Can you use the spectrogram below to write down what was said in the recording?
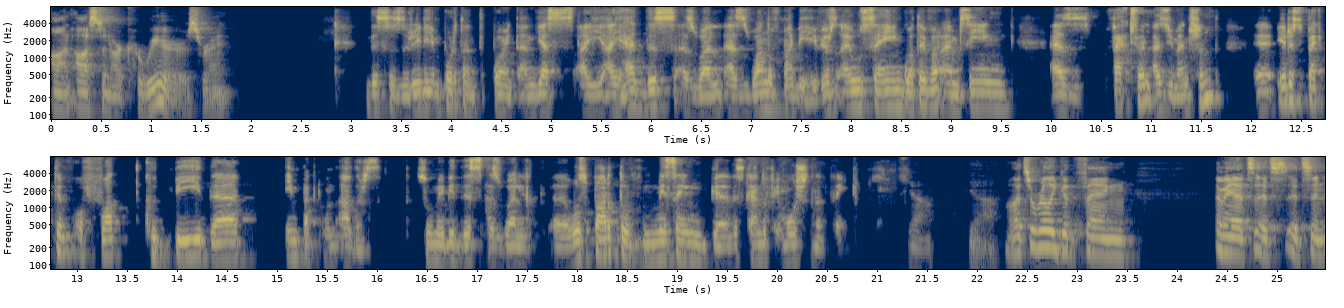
on us and our careers, right? This is a really important point. And yes I, I had this as well as one of my behaviors. I was saying whatever i'm seeing as factual as you mentioned uh, irrespective of what could be the impact on others. So maybe this as well uh, was part of missing uh, this kind of emotional thing. Yeah yeah. Well that's a really good thing. I mean it's it's it's an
